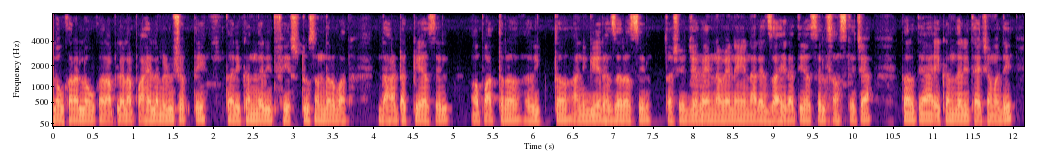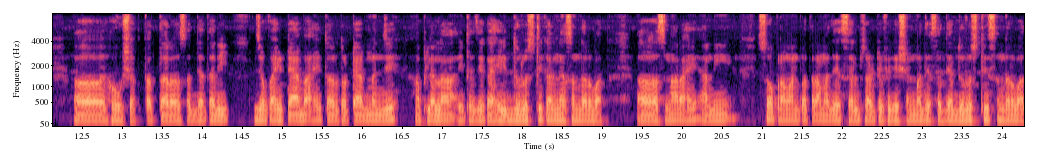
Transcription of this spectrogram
लवकरात लवकर आपल्याला पाहायला मिळू शकते. तर एकंदरीत फेस टू संदर्भात दहा टक्के असेल अपात्र रिक्त आणि गैरहजर असेल तसेच जे काही नव्याने येणाऱ्या जाहिराती असेल संस्थेच्या तर त्या एकंदरीत ह्याच्यामध्ये होऊ शकतात. तर सध्या तरी जो काही टॅब आहे तर तो टॅब म्हणजे आपल्याला इथं जे काही दुरुस्ती करण्यासंदर्भात असणार आहे आणि स्वप्रमाणपत्रामध्ये सेल्फ सर्टिफिकेशनमध्ये सध्या दुरुस्ती संदर्भात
